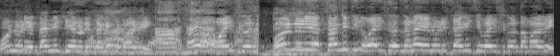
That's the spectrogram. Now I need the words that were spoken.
உன்னுடைய தங்கச்சி என்னுடைய தங்கச்சி மாதிரி. வயசுக்கு உன்னுடைய தங்கச்சிக்கு வயசு வந்தனா என்னுடைய தங்கச்சி வயசுக்கு வந்த மாதிரி.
